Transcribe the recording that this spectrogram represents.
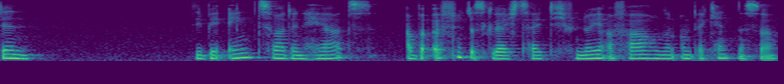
denn sie beengt zwar dein Herz, aber öffnet es gleichzeitig für neue Erfahrungen und Erkenntnisse.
